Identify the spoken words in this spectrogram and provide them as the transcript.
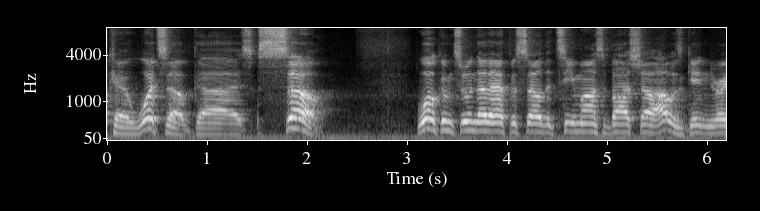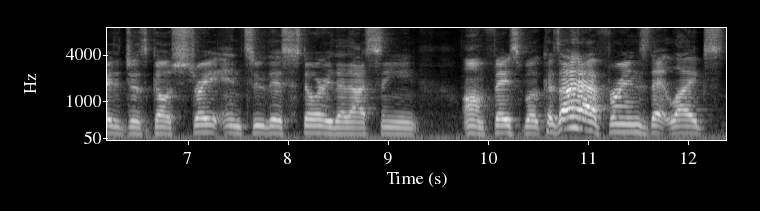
Okay, what's up, guys? So, welcome to another episode of the T Moss Boss Show. I was getting ready to just go straight into this story that I seen on Facebook because I have friends that likes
